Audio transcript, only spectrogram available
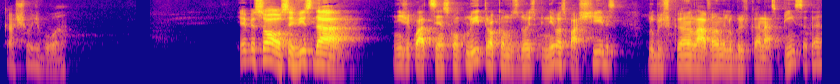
Ficar show de bola. E aí pessoal, o serviço da Ninja 400 concluído, trocamos os dois pneus, as pastilhas, lubrificando, lavamos e lubrificando as pinças, tá?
